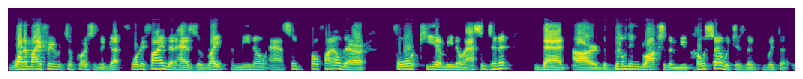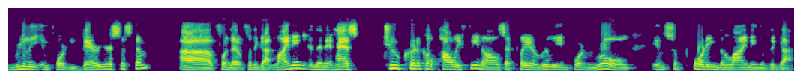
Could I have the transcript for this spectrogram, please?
One of my favorites, of course, is the Gut Fortify that has the right amino acid profile. There are four key amino acids in it that are the building blocks of the mucosa, which is the with the really important barrier system uh, for the for the gut lining, and then it has two critical polyphenols that play a really important role in supporting the lining of the gut.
